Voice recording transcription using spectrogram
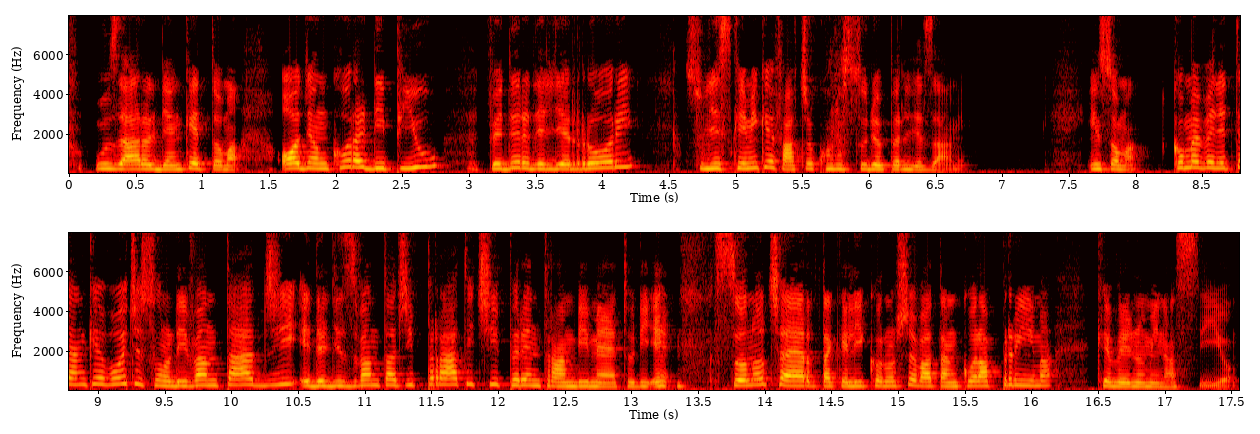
usare il bianchetto, ma odio ancora di più vedere degli errori sugli schemi che faccio quando studio per gli esami. Insomma, come vedete anche voi ci sono dei vantaggi e degli svantaggi pratici per entrambi i metodi e sono certa che li conoscevate ancora prima che ve li nominassi io.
